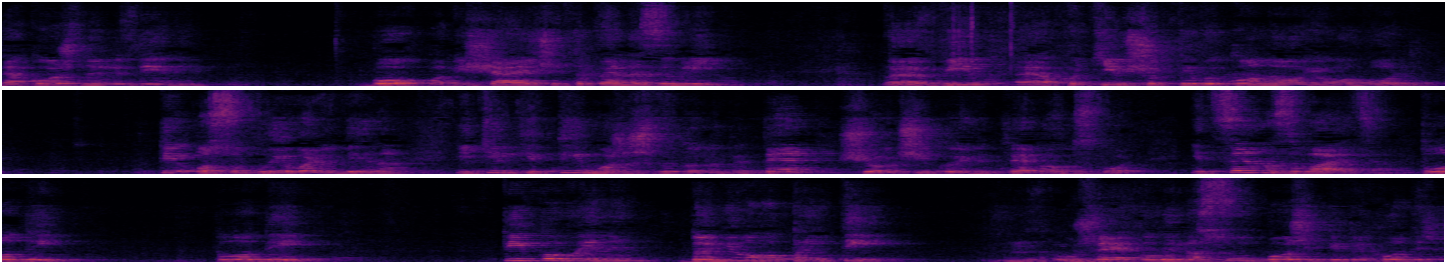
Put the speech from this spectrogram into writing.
для кожної людини, Бог, поміщаючи тебе на землі, е, Він хотів, щоб ти виконував Його волю. Ти особлива людина, і тільки ти можеш виконати те, що очікує від тебе Господь. І це називається плоди. Плоди. Ти повинен до нього прийти. Уже коли на суд Божий ти приходиш,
